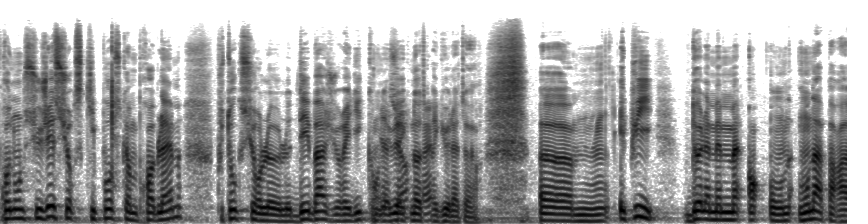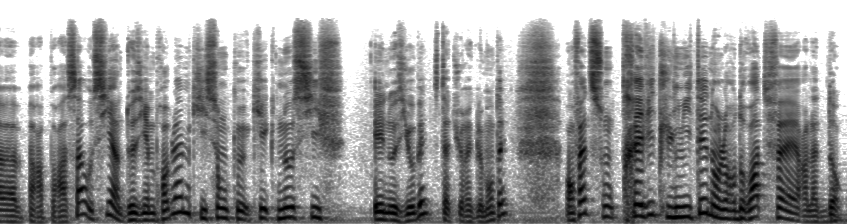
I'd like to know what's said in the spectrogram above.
Prenons le sujet sur ce qui pose comme problème, plutôt que sur le, le débat juridique qu'on a eu sûr, avec notre ouais. régulateur. Euh, et puis, de la même, on, on a par, par rapport à ça aussi un deuxième problème, qui, sont que, qui est que nos CIF et nos IOB, statut réglementé, en fait, sont très vite limités dans leur droit de faire là-dedans.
